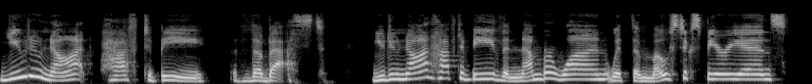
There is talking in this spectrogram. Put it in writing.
you do not have to be the best. You do not have to be the number one with the most experience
